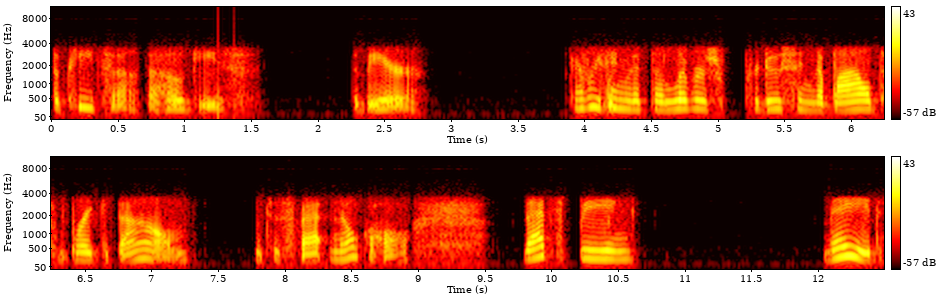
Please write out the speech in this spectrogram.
the pizza, the hoagies, the beer, everything that the liver's producing the bile to break down, which is fat and alcohol, that's being made,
